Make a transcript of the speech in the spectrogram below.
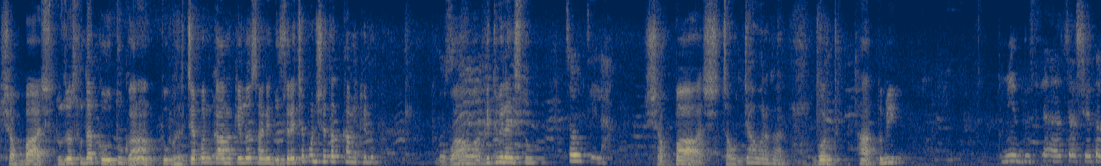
शब्बाश तुझं सुद्धा कौतुक हा? तू घरचे पण काम केलंस आणि दुसऱ्याच्या पण शेतात काम केलं. वा वा. कितवीला आहेस तू? चौथीला. शब्बाश चौथ्या वर्गात. गुड हां तुम्ही मी दुसऱ्याच्या शेतात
